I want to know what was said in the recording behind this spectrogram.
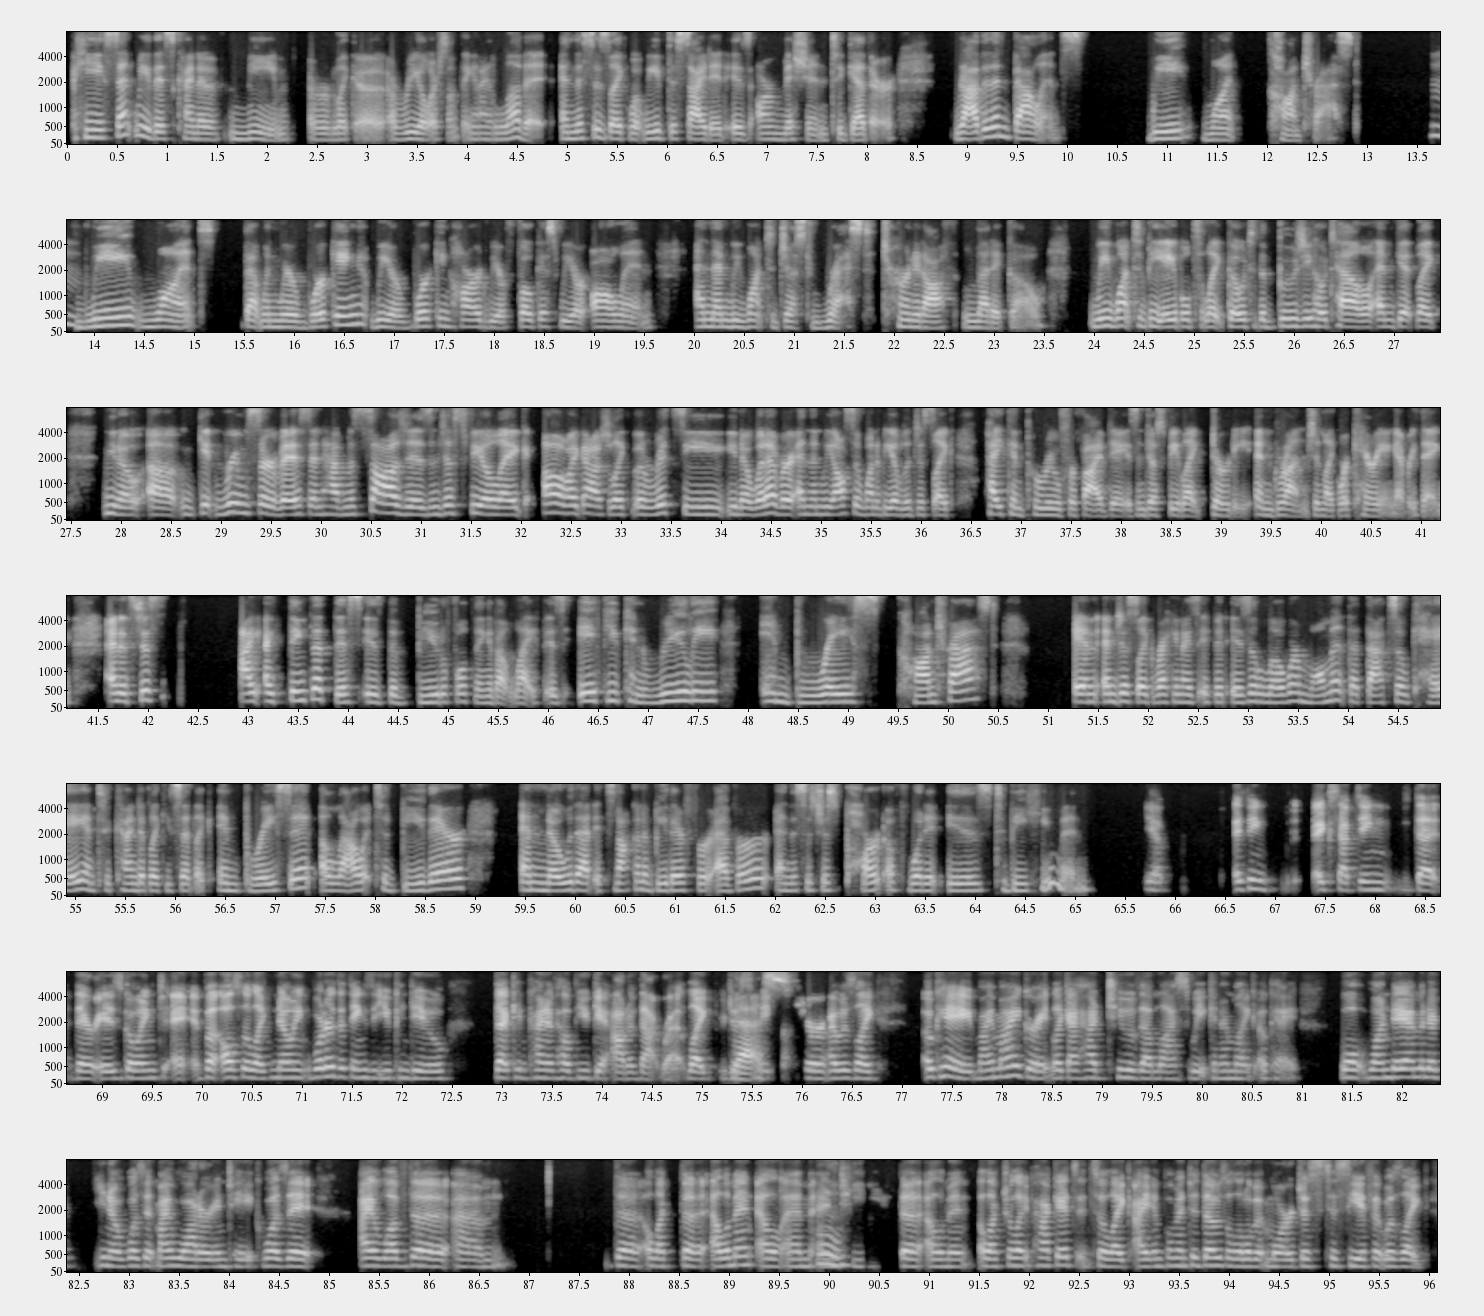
he sent me this kind of meme or like a, a reel or something and i love it. And this is like what we've decided is our mission together. Rather than balance we want contrast. Hmm. we want that when we're working we are working hard we are focused we are all in and then we want to just rest turn it off let it go we want to be able to like go to the bougie hotel and get like you know uh, get room service and have massages and just feel like oh my gosh like the ritzy you know whatever. And then we also want to be able to just like hike in peru for five days and just be like dirty and grunge and like we're carrying everything. And it's just I, I think that this is the beautiful thing about life is if you can really embrace contrast and and just like recognize if it is a lower moment that that's okay and to kind of like you said like embrace it allow it to be there and know that it's not going to be there forever and this is just part of what it is to be human. Yep. I think accepting that there is going to eh, but also like knowing what are the things that you can do that can kind of help you get out of that rut? Like just yes. make sure i was like okay my migraine like i had two of them last week and i'm like okay well one day i'm gonna you know was it my water intake was it i love the um the elect the element lmnt mm. the element electrolyte packets and so like i implemented those a little bit more just to see if it was like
